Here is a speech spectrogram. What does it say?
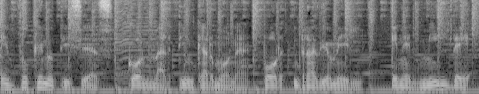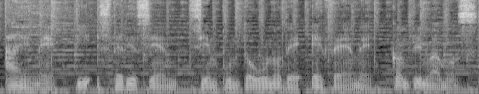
Enfoque Noticias con Martín Carmona por Radio 1000 en el 1000 de AM y Stereo 100 100.1 de FM. Continuamos.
